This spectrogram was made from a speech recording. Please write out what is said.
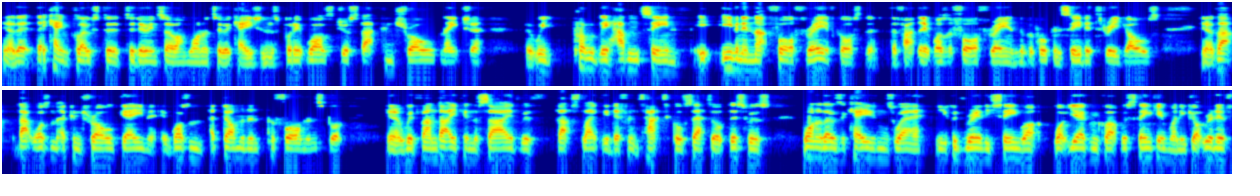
you know, they, they came close to, to doing so on one or two occasions, but it was just that controlled nature that we probably hadn't seen, even in that four three. Of course, the the fact that it was a four three and Liverpool conceded three goals, you know, that that wasn't a controlled game. It, it wasn't a dominant performance, but you know, with Van Dijk in the side, with that slightly different tactical setup, this was one of those occasions where you could really see what, what Jurgen Klopp was thinking when he got rid of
